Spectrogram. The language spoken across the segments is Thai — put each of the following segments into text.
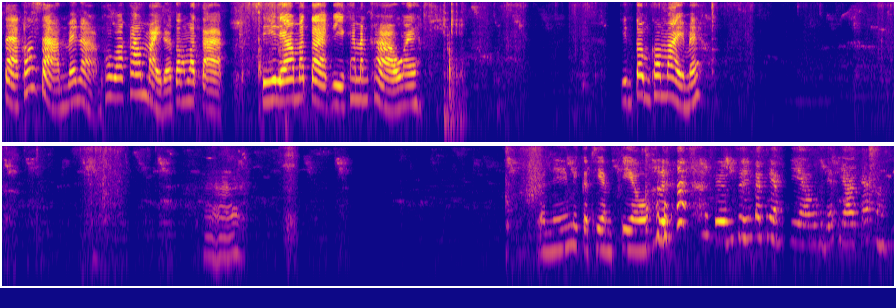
ตากข้าวสารไว้น่ะ เพราะว่าข้าวใหม่เราต้องมาตาก สีแล้วเอามาตากอีกให้มันขาวไง กินต้มข้าวใหม่ไหมอ่า วันนี้มีกระเทียมเจียวลืมซื้อกระเทียมเจียว เดี๋ยวยวกันหน่อย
